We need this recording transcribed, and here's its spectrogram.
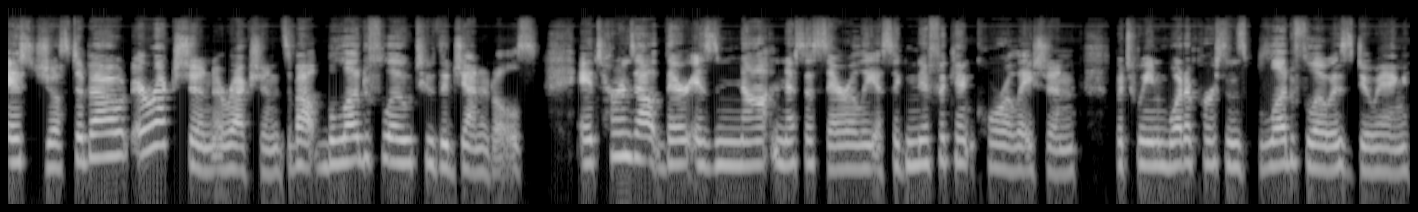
it's just about erection, erection. It's about blood flow to the genitals. It turns out there is not necessarily a significant correlation between what a person's blood flow is doing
